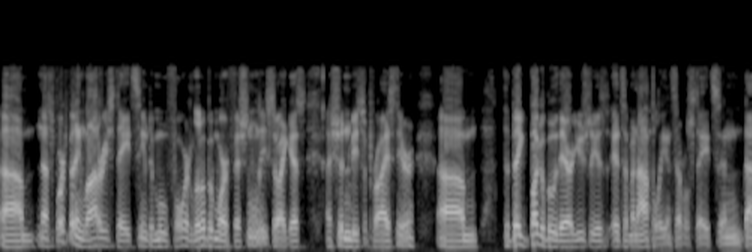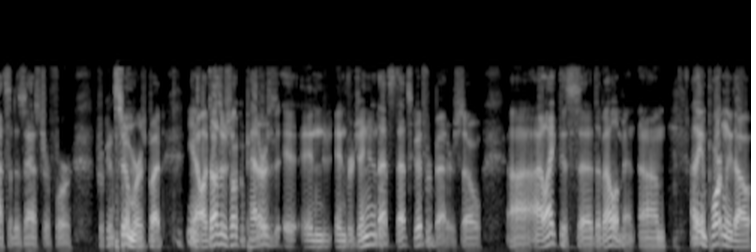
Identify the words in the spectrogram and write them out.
Um, now, sports betting lottery states seem to move forward a little bit more efficiently, so I guess I shouldn't be surprised here. Um, the big bugaboo there usually is it's a monopoly in several states, and that's a disaster for for consumers. But you know, a dozen or so competitors in in Virginia, that's that's good for bettors. So uh, I like this uh, development. Um, I think importantly though,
